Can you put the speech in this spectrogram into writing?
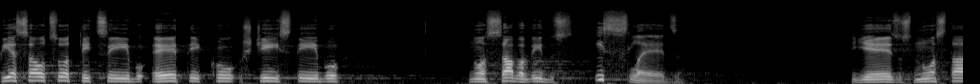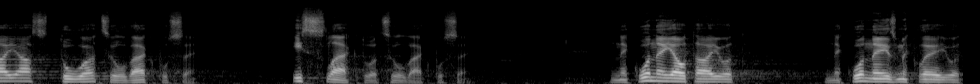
piesaucot ticību, ētiku, šķīstību, no sava vidus izslēdza, Jēzus nostājās to cilvēku pusē izslēgto cilvēku pusē. Neko nejautājot, neko neizmeklējot,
